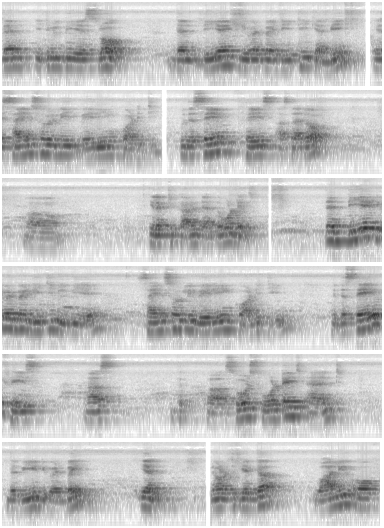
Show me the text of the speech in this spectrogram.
then it will be a slope. Then di divided by dt can be a sinusoidally varying quantity with the same phase as that of uh, electric current and the voltage. Then di divided by dt will be a sinusoidally varying quantity with the same phase as the uh, source voltage and the V divided by L. In order to get the value of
